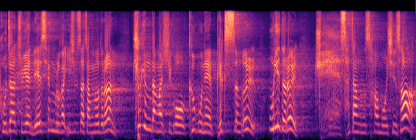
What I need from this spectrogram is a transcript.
보좌 주의 내 생물과 24장로들은 죽임당하시고 그분의 백성을 우리들을 제사장 삼으시사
